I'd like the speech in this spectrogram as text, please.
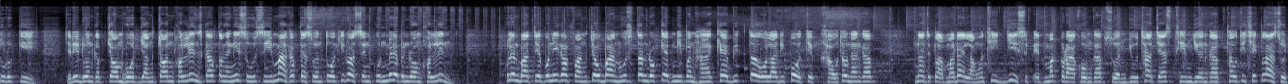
ตุรกี จะได้ดวลกับจอมโหดอย่างจอห์นคอลลินส์ครับตำแหน่งนี้สูสีมากครับแต่ส่วนตัวคิดว่าเซนกุลไม่ได้เป็นรองคอลลินส์ผู้เล่นบาดเจ็บวันนี้ครับฝั่งเจ้าบ้านฮุสตันโรเกตมีปัญหาแค่วิกเตอร์โอลาดิโปเจ็บเข่าเท่านั้นครับน่าจะกลับมาได้หลังวันที่ 21 มกราคมครับ ส่วนยูทาห์แจ๊สทีมเยือนครับ เท่าที่เช็คล่าสุด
